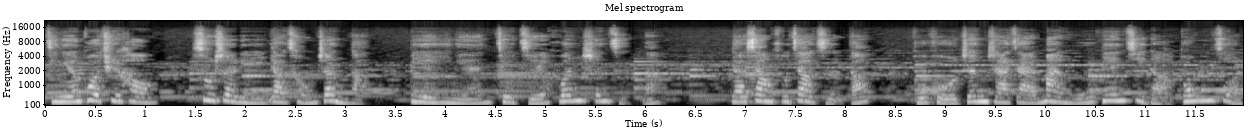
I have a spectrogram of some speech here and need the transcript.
几年过去后，宿舍里要从政的，毕业一年就结婚生子了，要相夫教子的。苦苦挣扎在漫无边际的工作里，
